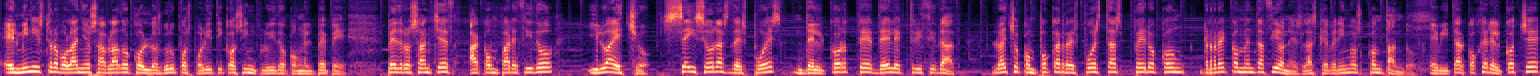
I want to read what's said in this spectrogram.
el ministro Bolaños ha hablado con los grupos políticos, incluido con el PP. Pedro Sánchez ha comparecido y lo ha hecho seis horas después del corte de electricidad. Lo ha hecho con pocas respuestas, pero con recomendaciones, las que venimos contando. Evitar coger el coche,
